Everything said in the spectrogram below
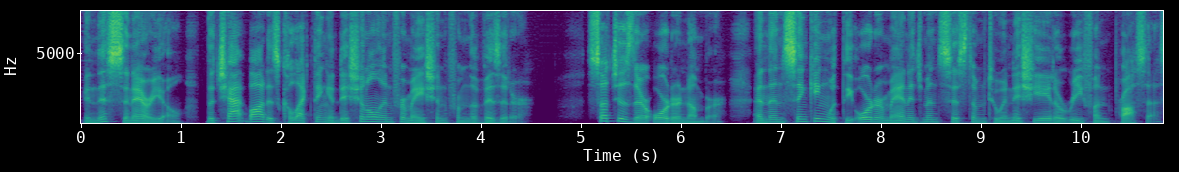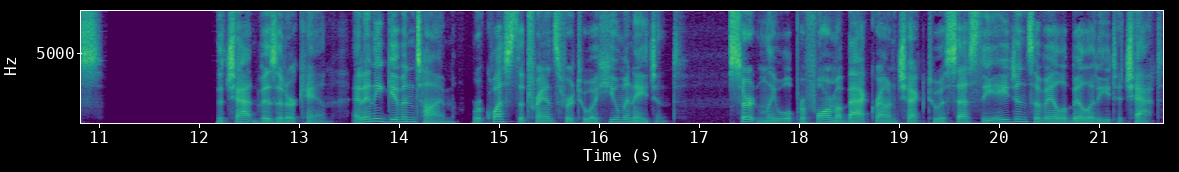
In this scenario, the chatbot is collecting additional information from the visitor, such as their order number, and then syncing with the order management system to initiate a refund process. The chat visitor can, at any given time, request the transfer to a human agent. Certainly will perform a background check to assess the agent's availability to chat,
